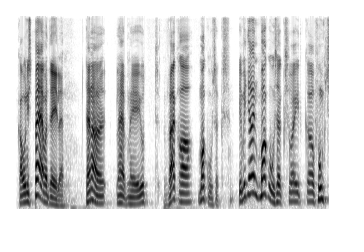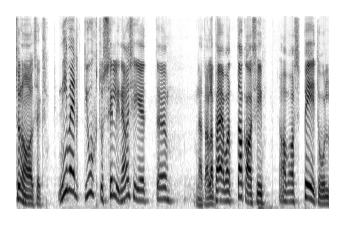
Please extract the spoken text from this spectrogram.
kaunist päeva teile! täna läheb meie jutt väga magusaks ja mitte ainult magusaks, vaid ka funktsionaalseks. nimelt juhtus selline asi, et äh, nädalapäevad tagasi avas Peedul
